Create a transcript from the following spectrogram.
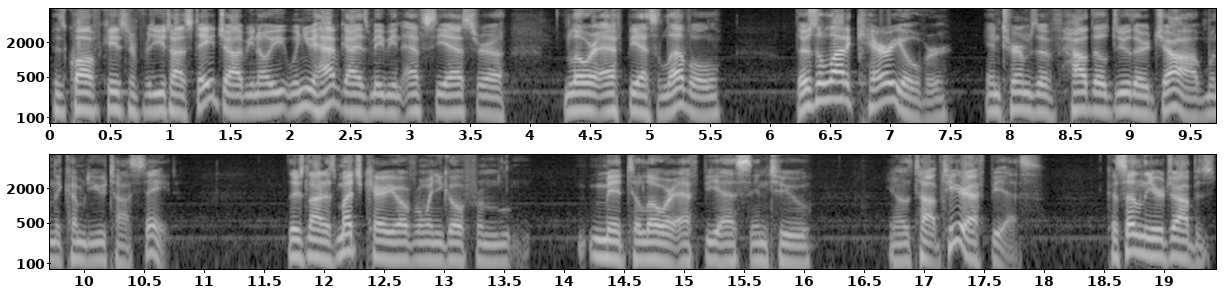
his qualification for the Utah State job, you know, when you have guys maybe an FCS or a lower FBS level, there's a lot of carryover in terms of how they'll do their job when they come to Utah State. There's not as much carryover when you go from mid to lower FBS into, you know, the top tier FBS, because suddenly your job is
